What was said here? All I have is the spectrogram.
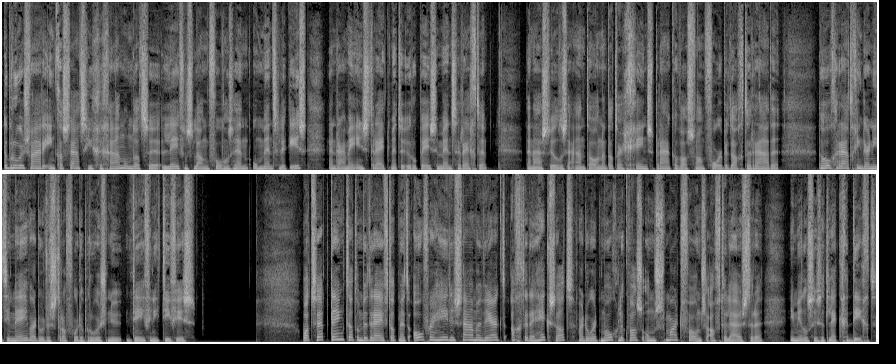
De broers waren in cassatie gegaan... omdat ze levenslang volgens hen onmenselijk is... en daarmee in strijd met de Europese mensenrechten. Daarnaast wilden ze aantonen dat er geen sprake was van voorbedachte raden. De Hoge Raad ging daar niet in mee, waardoor de straf voor de broers nu definitief is. WhatsApp denkt dat een bedrijf dat met overheden samenwerkt achter de hek zat, waardoor het mogelijk was om smartphones af te luisteren. Inmiddels is het lek gedicht.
